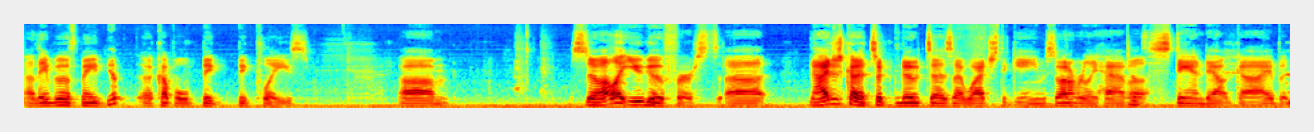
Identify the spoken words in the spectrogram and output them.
Uh, they both made Yep. a couple big big plays. Um, so I'll let you go first. Uh, now I just kind of took notes as I watched the game, so I don't really have a standout guy. But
